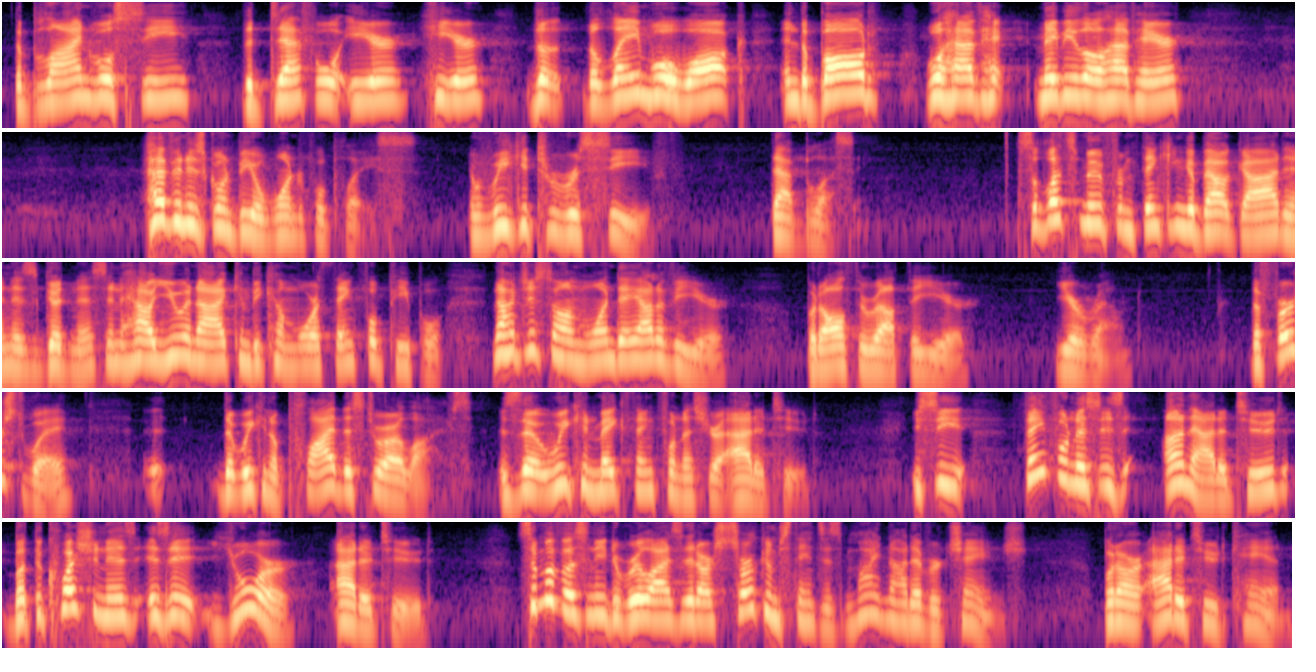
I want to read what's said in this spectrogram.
The blind will see, the deaf will ear, hear, the, the lame will walk, and the bald will have ha- maybe they'll have hair. Heaven is going to be a wonderful place, and we get to receive that blessing. So let's move from thinking about God and His goodness and how you and I can become more thankful people, not just on one day out of a year, but all throughout the year, year round. The first way uh, that we can apply this to our lives is that we can make thankfulness your attitude. You see, thankfulness is an attitude, but the question is is it your attitude? Some of us need to realize that our circumstances might not ever change, but our attitude can.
